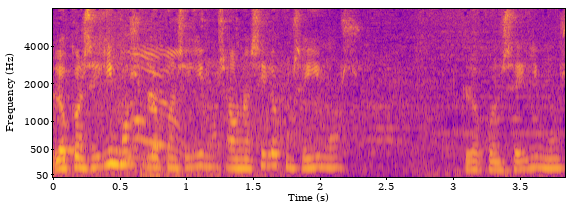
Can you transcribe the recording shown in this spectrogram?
Lo conseguimos, lo conseguimos. Aún así lo conseguimos. Lo conseguimos.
